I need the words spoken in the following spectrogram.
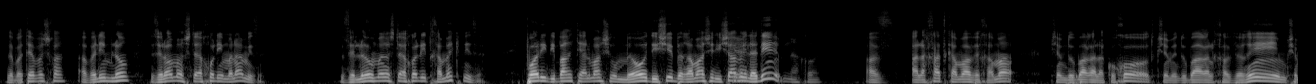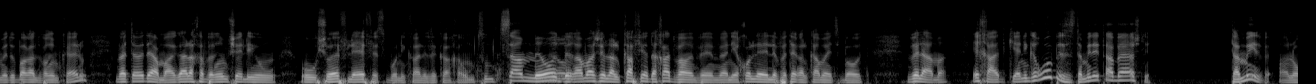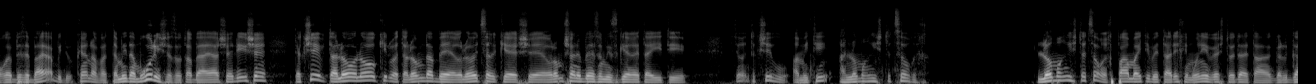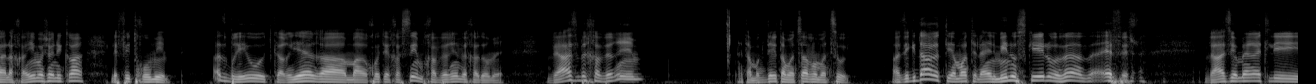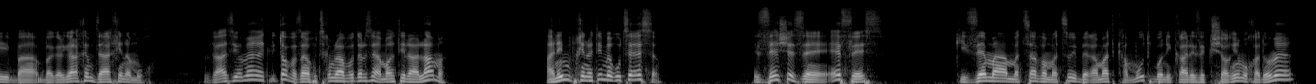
זה בטבע שלך, אבל אם לא, זה לא אומר שאתה יכול להימנע מזה. זה לא אומר שאתה יכול להתחמק מזה. פה אני דיברתי על משהו מאוד אישי ברמה של אישה כן. וילדים. נכון. אז על אחת כמה וכמה, כשמדובר על לקוחות, כשמדובר על חברים, כשמדובר על דברים כאלו, ואתה יודע, מעגל החברים שלי הוא, הוא שואף לאפס, בוא נקרא לזה ככה. הוא מצומצם מאוד. מאוד. ברמה של על כף יד אחת, ו- ו- ואני יכול לוותר על כמה אצבעות. ולמה? אחד, כי אני גרוע בזה, זו תמיד הייתה הבעיה שלי. תמיד, אני לא רואה בזה בעיה בדיוק, כן? אבל תמיד אמרו לי שזאת הבעיה שלי, שתקשיב, אתה לא, לא, כאילו, אתה לא מדבר, לא יוצר קשר, לא משנה באיזה מסגרת הייתי. תקשיבו, אמיתי, אני לא מרגיש את הצורך. לא מרגיש את הצורך. פעם הייתי בתהליך אימוני, ויש, אתה יודע, את הגלגל החיים, מה שנקרא, לפי תחומים. אז בריאות, קריירה, מערכות יחסים, חברים וכדומה. ואז בחברים, אתה מגדיר את המצב המצוי. אז הגדרתי, אמרתי לה, אין מינוס כאילו, זה, זה אפס. ואז היא אומרת לי, "ב- בגלגל החיים זה היה הכי נמוך. ואז היא אומרת לי, טוב, אז אנחנו צריכים לעבוד על זה. אמרתי לה, למה? אני מבחינתי מרוצה 10. זה שזה אפס, כי זה מה המצב המצוי ברמת כמות, בוא נקרא לזה קשרים או כדומה,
